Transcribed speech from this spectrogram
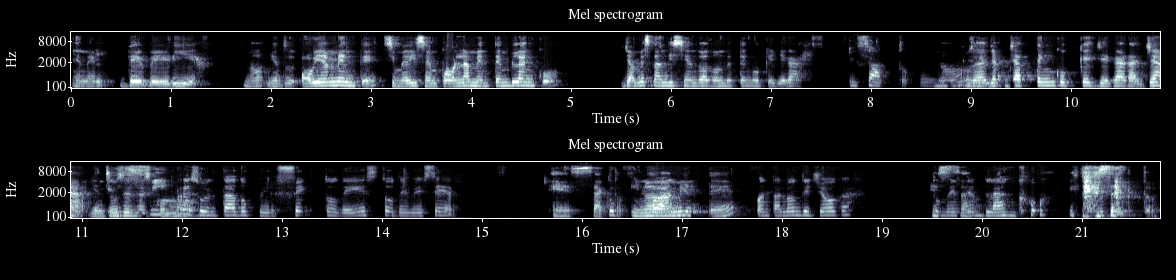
en el debería, ¿no? Y entonces, obviamente, si me dicen pon la mente en blanco, ya me están diciendo a dónde tengo que llegar. Exacto. ¿no? O sea, ya, ya, tengo que llegar allá. Y entonces el es fin como... resultado perfecto de esto debe ser. Exacto. Y nuevamente. Pantalón de yoga, tu mente en blanco. Exacto.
